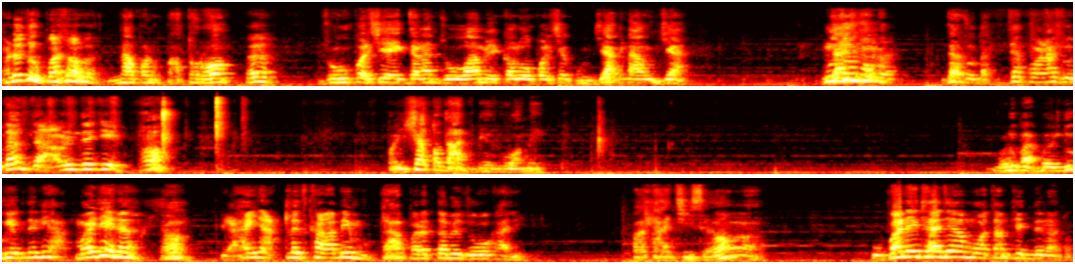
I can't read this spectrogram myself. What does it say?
હેડો તું પાછો ના પણ પાતો રહો. હા. જોવું પડશે એક જણા જોવા મેકલવો પડશે ગુંજ્યા ના ઊંઝ્યા હું જા જોઉં જા પોણા જોતા જાવડી દેજે હા. પૈસા તો દાંત ભેરવું અમે. બોલું બંદૂક એકદમ હાથમાં જાય ને. હા. પ્યાઈને આટલે જ ખરાબ એ મુઠ્ઠા પર તમે જુઓ ખાલી. વાત સાચી છે હો. ઉપા નહીં થાય દેવા મોતામ ફેંક દેના તો.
